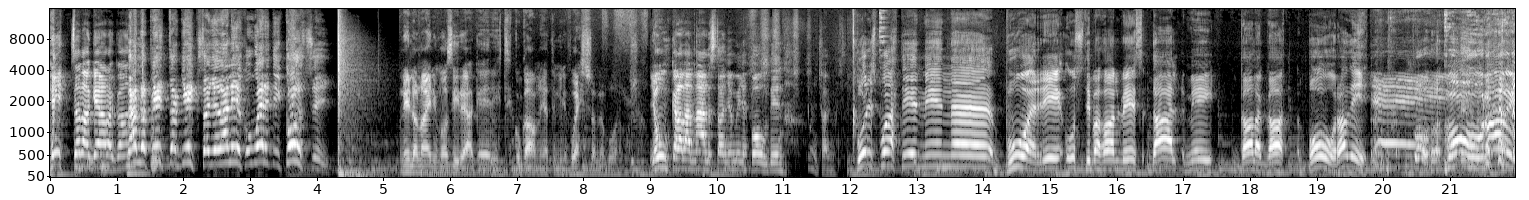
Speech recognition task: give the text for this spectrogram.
pizza la Galagon! Dalla pizza kiksa ja läliku verti kussi! Niillä on aina mua ihmo sireageerit, kuka on niitä, millä vuessa me vuoromossa. Junkkala määlistään jo millä poutin. Boris pohtiin min äh, buori ustipa ostipafalvis dal mei galagat booradi. Booradi!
